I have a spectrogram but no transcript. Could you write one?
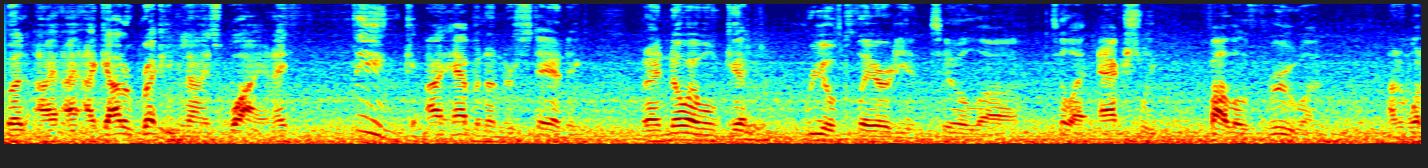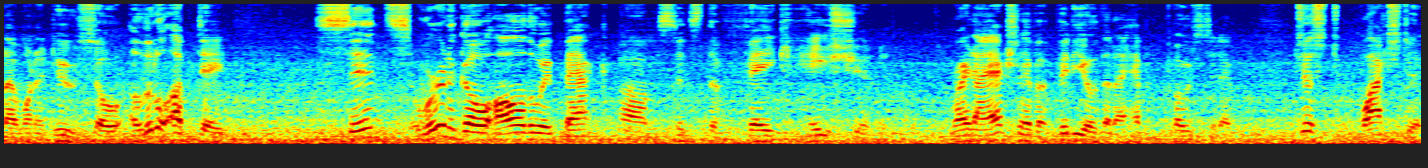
but I, I, I got to recognize why. And I think I have an understanding, but I know I won't get real clarity until uh, until I actually follow through on on what I want to do. So a little update. Since we're gonna go all the way back um, since the vacation, right? I actually have a video that I haven't posted. I've just watched it,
